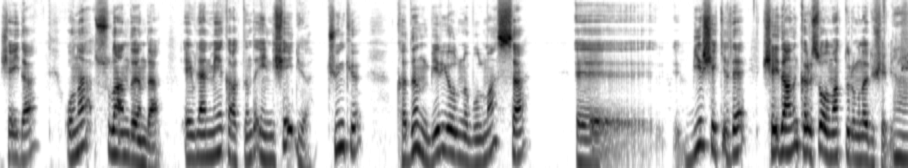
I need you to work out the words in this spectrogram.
şey da ona sulandığında, evlenmeye kalktığında endişe ediyor. Çünkü kadın bir yolunu bulmazsa e, bir şekilde şeydanın karısı olmak durumuna düşebilir. Ha.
